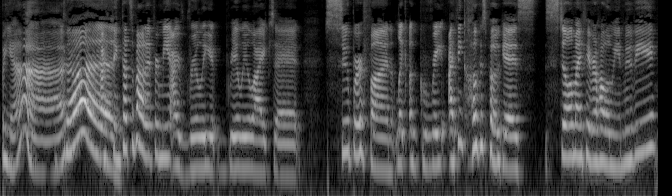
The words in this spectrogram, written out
but yeah, Good. I think that's about it for me. I really, really liked it. super fun, like a great. I think Hocus Pocus still my favorite Halloween movie,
